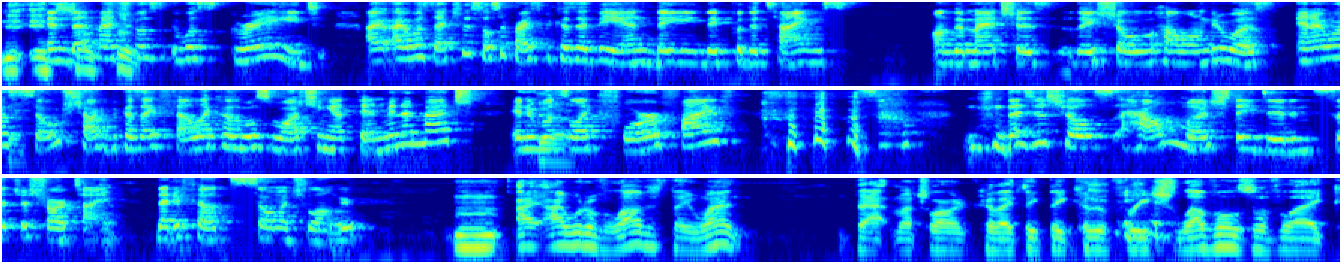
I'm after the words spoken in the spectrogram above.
It's and that so match true. was was great. I, I was actually so surprised because at the end they they put the times on the matches. They show how long it was, and I was Yeah. so shocked because I felt like I was watching a ten minute match, and it was like four or five. so that just shows how much they did in such a short time that it felt so much longer. Mm, I, I would have loved if they went that much longer because I think they could have reached levels of like,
